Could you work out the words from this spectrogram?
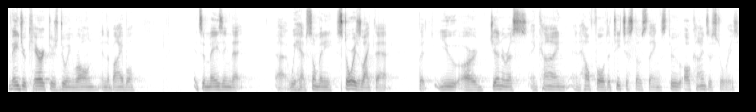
major characters doing wrong in the Bible. It's amazing that uh, we have so many stories like that, but you are generous and kind and helpful to teach us those things through all kinds of stories.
